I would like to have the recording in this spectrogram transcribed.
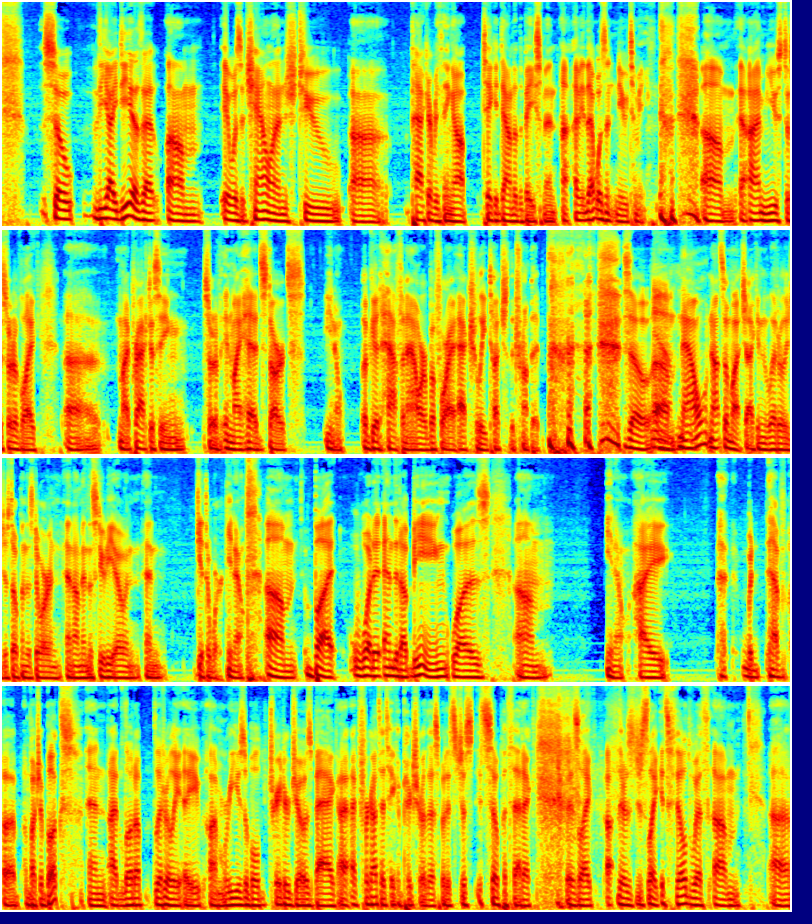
So the idea that um, it was a challenge to uh, pack everything up take it down to the basement. I mean, that wasn't new to me. um, I'm used to sort of like uh, my practicing sort of in my head starts, you know, a good half an hour before I actually touch the trumpet. so Yeah. um, now, not so much. I can literally just open this door and, and I'm in the studio and, and get to work, you know. Um, but what it ended up being was, um, you know, I would have a, a bunch of books and I'd load up literally a um, reusable Trader Joe's bag. I, I forgot to take a picture of this, but it's just, it's so pathetic. There's like, uh, there's just like, it's filled with, um, uh,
